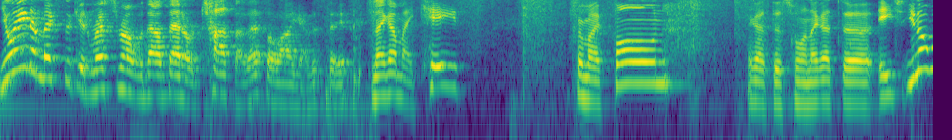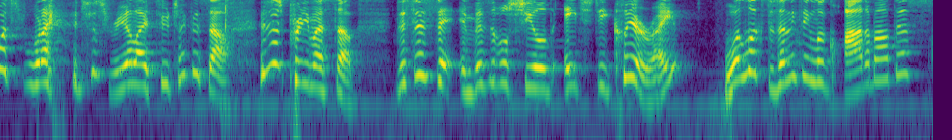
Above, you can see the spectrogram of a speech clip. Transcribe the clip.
you ain't a Mexican restaurant without that horchata. That's all I gotta say. And I got my case. For my phone, I got this one. I got the H. You know what's what I just realized too? Check this out. This is pretty messed up. This is the Invisible Shield HD Clear, right? What looks, does anything look odd about this?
